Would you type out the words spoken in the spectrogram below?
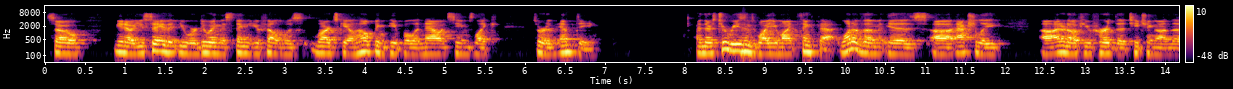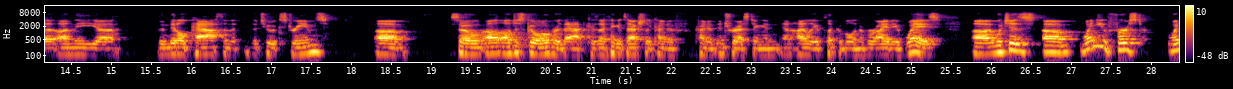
So, you know, you say that you were doing this thing that you felt was large scale helping people, and now it seems like sort of empty. and there's two reasons why you might think that. One of them is uh, actually, uh, I don't know if you've heard the teaching on the on the uh, the middle path and the, the two extremes. Um, so I'll, I'll just go over that because I think it's actually kind of kind of interesting and, and highly applicable in a variety of ways. Uh, which is um, when you first when,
